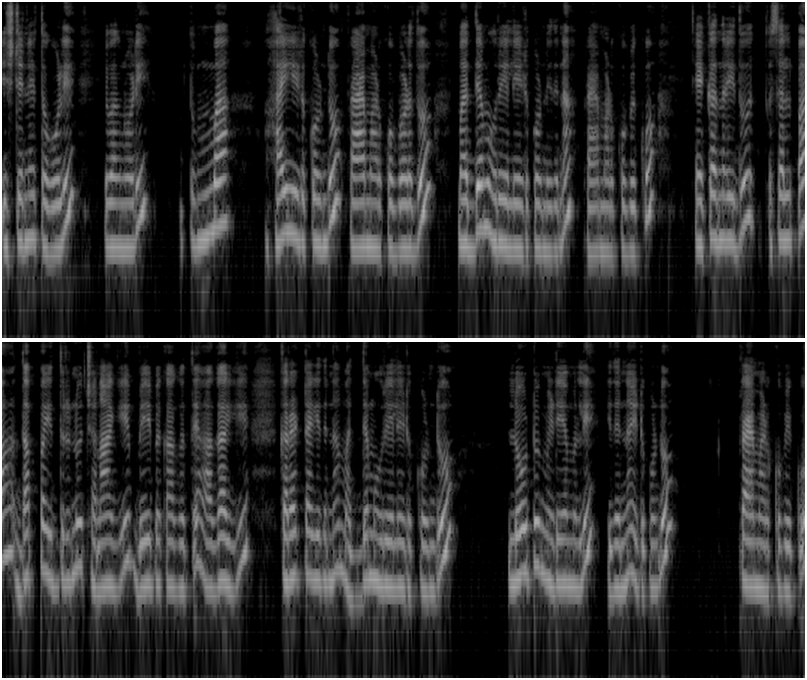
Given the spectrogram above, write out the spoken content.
ಇಷ್ಟೆಣ್ಣೆ ತೊಗೊಳ್ಳಿ. ಇವಾಗ ನೋಡಿ ತುಂಬ ಹೈ ಹಿಡ್ಕೊಂಡು ಫ್ರೈ ಮಾಡ್ಕೋಬಾರ್ದು. ಮಧ್ಯಮ ಉರಿಯಲ್ಲಿ ಹಿಡ್ಕೊಂಡು ಇದನ್ನು ಫ್ರೈ ಮಾಡ್ಕೋಬೇಕು. ಯಾಕಂದರೆ ಇದು ಸ್ವಲ್ಪ ದಪ್ಪ ಇದ್ರೂ ಚೆನ್ನಾಗಿ ಬೇಯಬೇಕಾಗುತ್ತೆ. ಹಾಗಾಗಿ ಕರೆಕ್ಟಾಗಿ ಇದನ್ನು ಮಧ್ಯಮ ಉರಿಯಲ್ಲಿ ಇಟ್ಕೊಂಡು ಲೋ ಟು ಮೀಡಿಯಮಲ್ಲಿ ಇದನ್ನು ಇಟ್ಕೊಂಡು ಫ್ರೈ ಮಾಡ್ಕೋಬೇಕು.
